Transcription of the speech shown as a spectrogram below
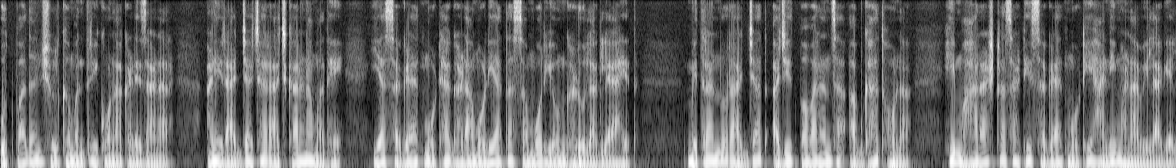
उत्पादन शुल्क मंत्री कोणाकडे जाणार आणि राज्याच्या राजकारणामध्ये या सगळ्यात मोठ्या घडामोडी आता समोर येऊन घडू लागल्या आहेत. मित्रांनो राज्यात अजित पवारांचा अपघात होणं ही महाराष्ट्रासाठी सगळ्यात मोठी हानी म्हणावी लागेल.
